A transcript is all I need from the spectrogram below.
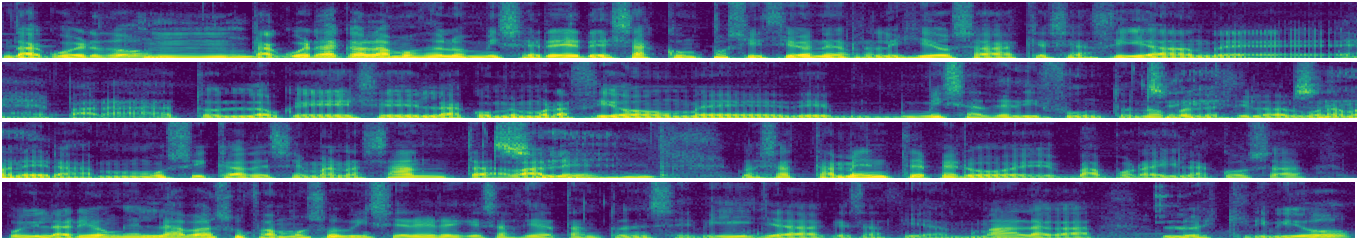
¿de acuerdo? Mm. ¿Te acuerdas que hablamos de los misereres, esas composiciones religiosas que se hacían de- para todo lo que es eh, la conmemoración eh, de misas de difuntos, ¿no? Por decirlo de alguna sí. manera. Música de Semana Santa, ¿vale? Sí. No exactamente, pero eh, va por ahí la cosa. Pues Hilarión Eslava, su famoso miserere que se hacía tanto en Sevilla, que se hacía en Málaga, lo escribió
